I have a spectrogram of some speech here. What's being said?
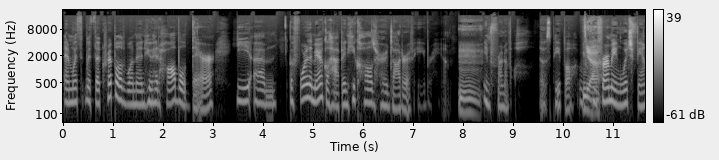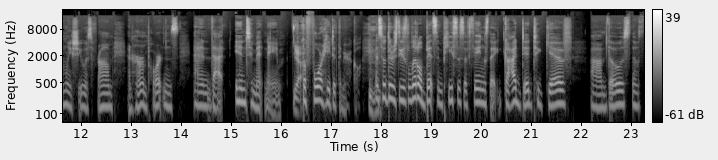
and with with the crippled woman who had hobbled there, he um, before the miracle happened, he called her daughter of Abraham Mm. in front of all those people, Yeah. confirming which family she was from and her importance and that intimate name Yeah. before he did the miracle. Mhm. And so there's these little bits and pieces of things that God did to give um, those those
